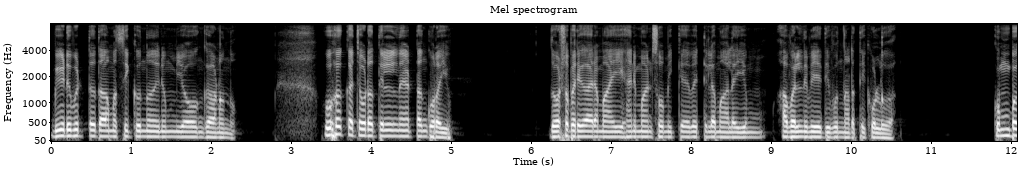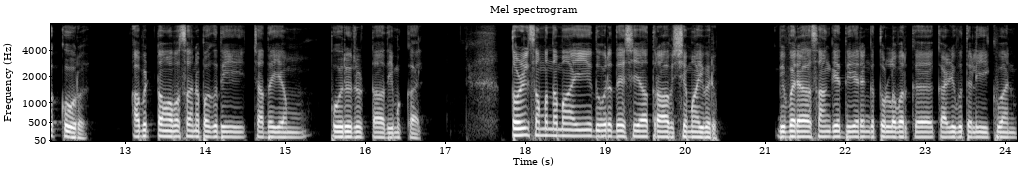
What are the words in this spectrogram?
വീട് വിട്ട് താമസിക്കുന്നതിനും യോഗം കാണുന്നു. ഊഹക്കച്ചവടത്തിൽ നേട്ടം കുറയും. ദോഷപരിഹാരമായി ഹനുമാൻ സ്വാമിക്ക് വെറ്റിലമാലയും അവൽ നിവേദ്യവും നടത്തിക്കൊള്ളുക. കുംഭക്കൂറ് അവിട്ടം അവസാന പകുതി ചതയം പൊരുരുട്ടാതിമുക്കാൽ തൊഴിൽ സംബന്ധമായി ദൂരദേശ യാത്ര ആവശ്യമായി വരും. വിവര സാങ്കേതിക രംഗത്തുള്ളവർക്ക് കഴിവ് തെളിയിക്കുവാൻ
